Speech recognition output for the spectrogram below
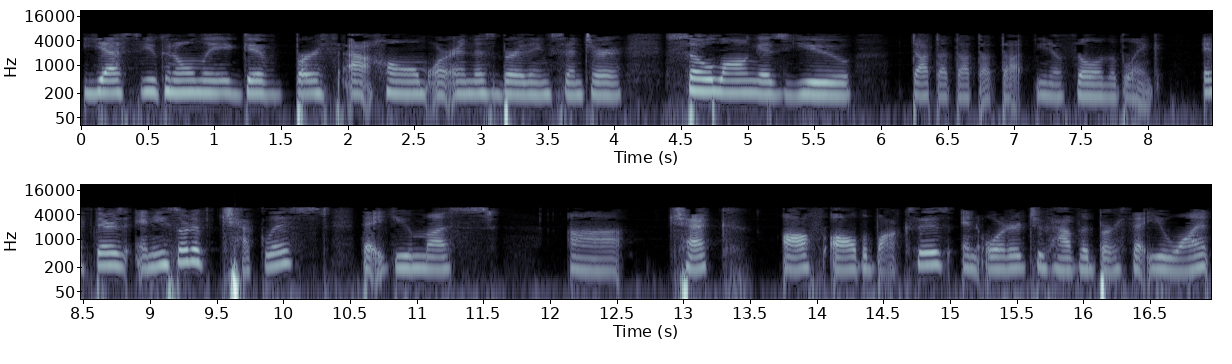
yes, you can only give birth at home or in this birthing center so long as you dot dot dot dot dot, you know, fill in the blank. If there's any sort of checklist that you must uh, check off all the boxes in order to have the birth that you want,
